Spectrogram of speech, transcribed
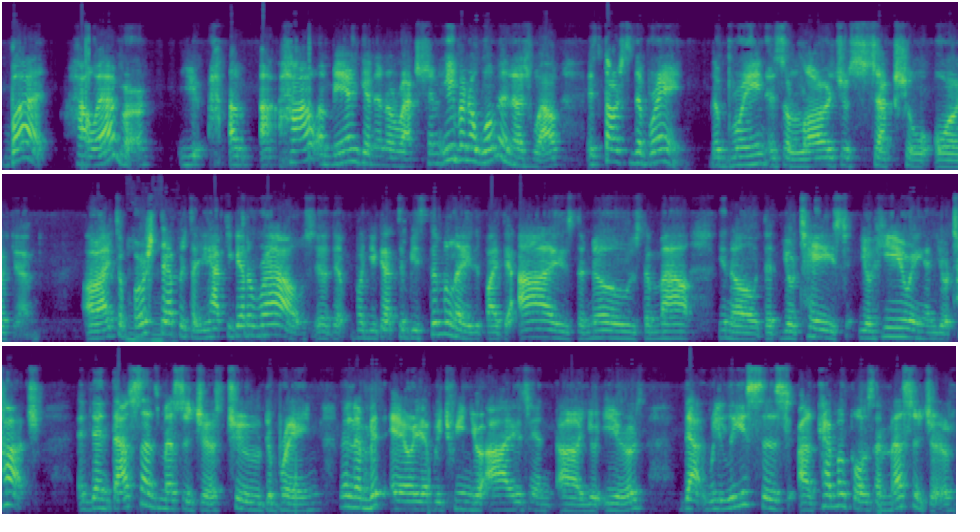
But however, you, uh, uh, how a man get an erection, even a woman as well, it starts in the brain. The brain is the largest sexual organ. All right. So 1st mm-hmm. step is that you have to get aroused, but you got to be stimulated by the eyes, the nose, the mouth, you know, the, your taste, your hearing, and your touch. And then that sends messages to the brain in the mid area between your eyes and uh, your ears that releases uh, chemicals and messages,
